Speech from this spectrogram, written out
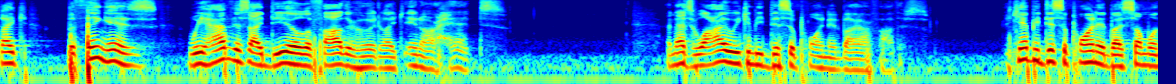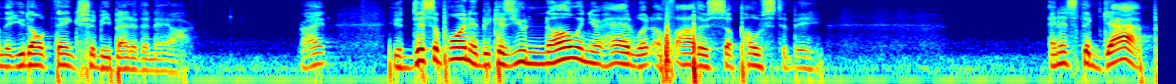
like, the thing is, we have this ideal of fatherhood, like, in our heads. And that's why we can be disappointed by our fathers. You can't be disappointed by someone that you don't think should be better than they are. Right? You're disappointed because you know in your head what a father's supposed to be. And it's the gap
